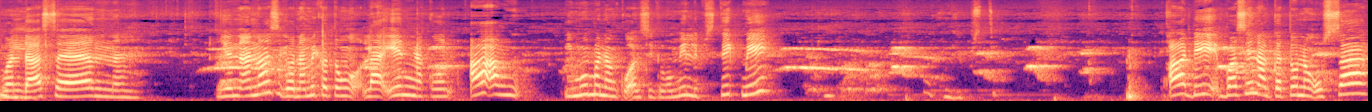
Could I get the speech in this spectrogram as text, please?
one dozen. Yun ano, siguro nami katong lain nga ko. Ah, ang imo man ang kuan siguro mi lipstick mi. Ah, di base nagkato ng usa.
